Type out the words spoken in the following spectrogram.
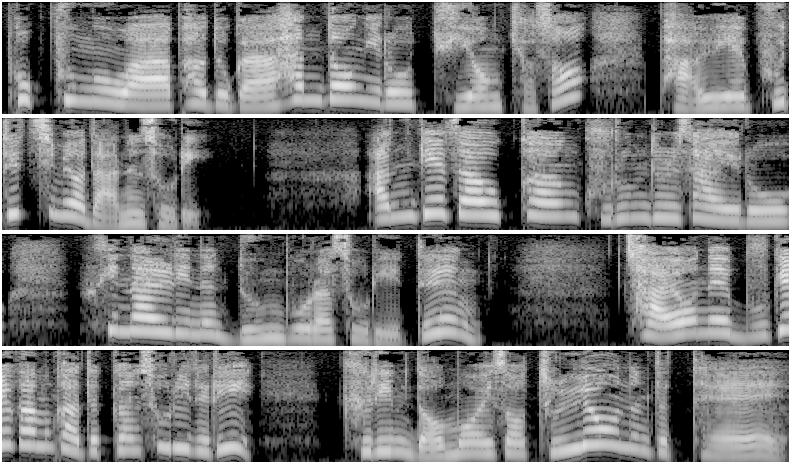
폭풍우와 파도가 한 덩이로 뒤엉켜서 바위에 부딪히며 나는 소리, 안개자욱한 구름들 사이로 휘날리는 눈보라 소리 등 자연의 무게감 가득한 소리들이 그림 너머에서 들려오는 듯해.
